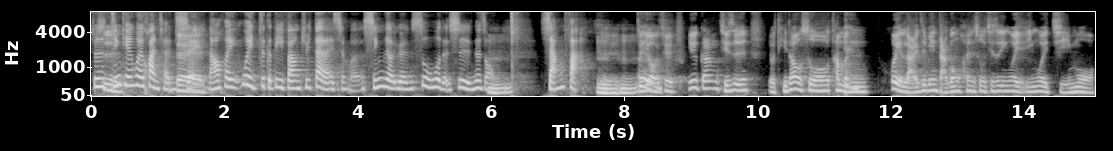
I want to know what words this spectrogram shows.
就是今天会换成谁，然后会为这个地方去带来什么新的元素，或者是那种想法，嗯嗯，很有趣。因为刚刚其实有提到说他们 会来这边打工换宿，其实因为也因为寂寞，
